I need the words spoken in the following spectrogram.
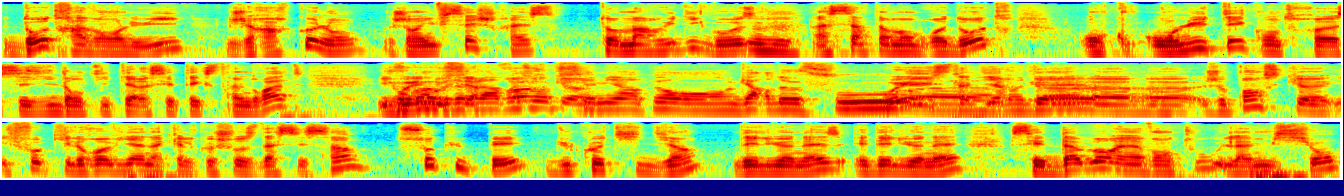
D'autres avant lui, Gérard Collomb, Jean-Yves Sécheresse, Thomas Rudigoz, mm. un certain nombre d'autres, ont, lutté contre ces identitaires et cette extrême droite. Il voulait vous avez l'impression qu'il s'est mis un peu en garde-fou Oui, c'est-à-dire que je pense qu'il faut qu'il revienne à quelque chose d'assez simple, s'occuper du quotidien des Lyonnaises et des Lyonnais c'est d'abord et avant tout la mission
